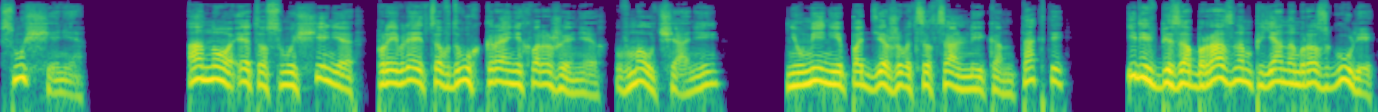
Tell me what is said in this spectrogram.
Смущение. Оно, это смущение, проявляется в двух крайних выражениях — в молчании, неумении поддерживать социальные контакты или в безобразном пьяном разгуле,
